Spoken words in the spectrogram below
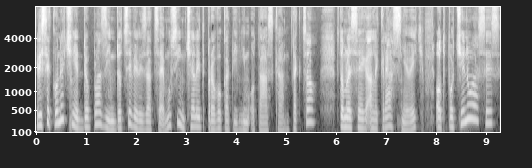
Když se konečně doplazím do civilizace, musím čelit provokativním otázkám. Tak co? V tomhle se je ale krásně, viď? Odpočinula sis?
